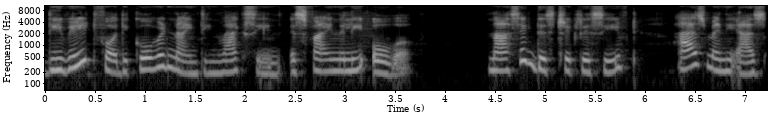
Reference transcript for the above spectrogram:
The wait for the COVID 19 vaccine is finally over. Nasik district received as many as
